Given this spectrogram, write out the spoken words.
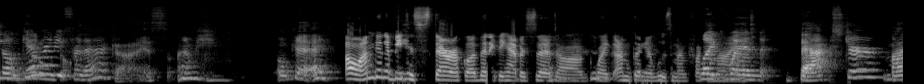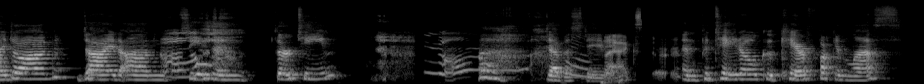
So get ready dog. for that, guys. I mean, okay. Oh, I'm gonna be hysterical if anything happens to that dog. like I'm gonna lose my fucking like mind. when Baxter, my dog, died on season thirteen. No. Devastating. Oh. And Potato could care fucking less.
